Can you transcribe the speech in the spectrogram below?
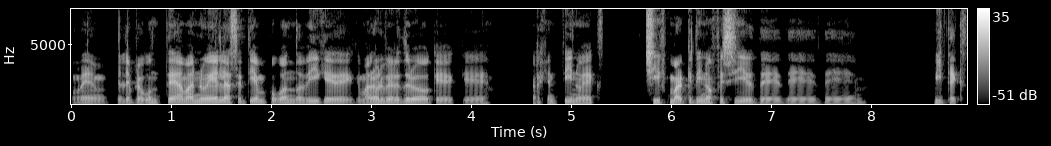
le pregunté a Manuel hace tiempo cuando vi que, Manuel Verdro, que, que argentino, ex Chief Marketing Officer de, de, Vitex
